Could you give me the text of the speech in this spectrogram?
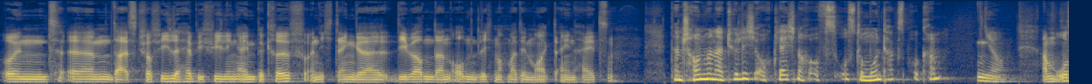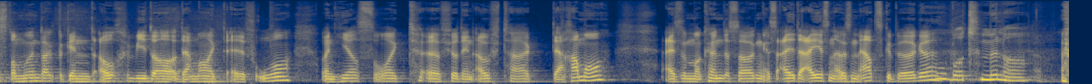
Und ähm, da ist für viele Happy Feeling ein Begriff. Und ich denke, die werden dann ordentlich nochmal den Markt einheizen. Dann schauen wir natürlich auch gleich noch aufs Ostermontagsprogramm. Ja, am Ostermontag beginnt auch wieder der Markt 11 Uhr und hier sorgt äh, für den Auftakt der Hammer. Also man könnte sagen, ist alte Eisen aus dem Erzgebirge. Hubert Müller.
